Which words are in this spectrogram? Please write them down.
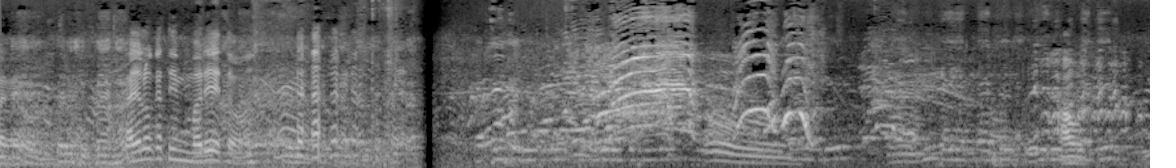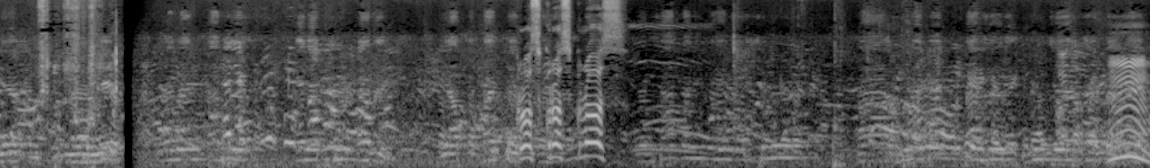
लगा। आए लोग का टीम मरे तो। आउट क्रॉस क्रॉस क्रॉस हम्म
